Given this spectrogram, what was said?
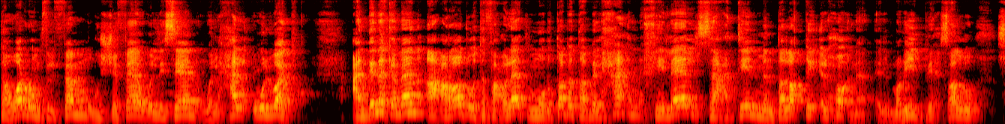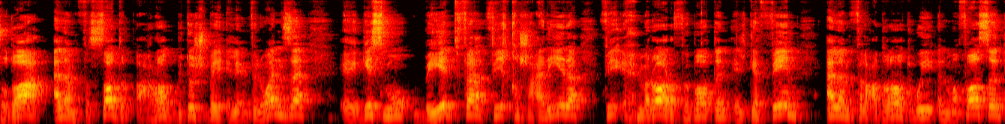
تورم في الفم والشفاه واللسان والحلق والوجه. عندنا كمان أعراض وتفاعلات مرتبطة بالحقن خلال ساعتين من تلقي الحقنة. المريض بيحصل له صداع ألم في الصدر أعراض بتشبه الإنفلونزا جسمه بيدفى في قشعريرة في إحمرار في باطن الكفين ألم في العضلات والمفاصل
